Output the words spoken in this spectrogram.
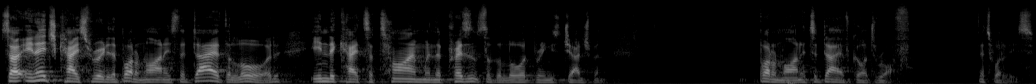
So in each case, really, the bottom line is the day of the Lord indicates a time when the presence of the Lord brings judgment. Bottom line, it's a day of God's wrath. That's what it is.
